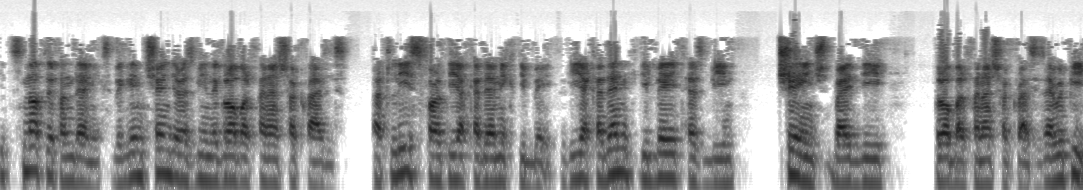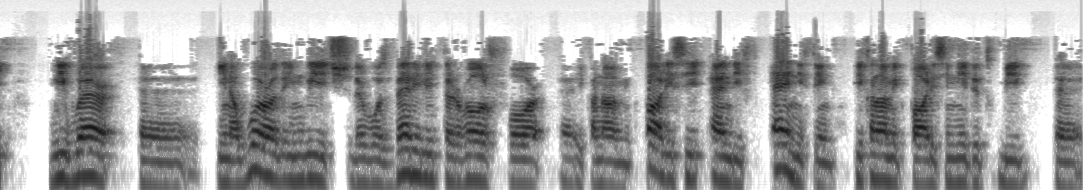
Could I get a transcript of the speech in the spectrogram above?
it's not the pandemics. The game changer has been the global financial crisis, at least for the academic debate. The academic debate has been changed by the global financial crisis. I repeat, we were uh, in a world in which there was very little role for uh, economic policy, and if anything, economic policy needed to be uh,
